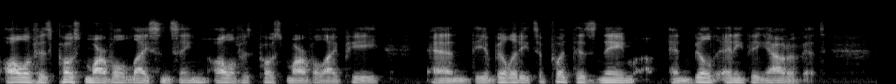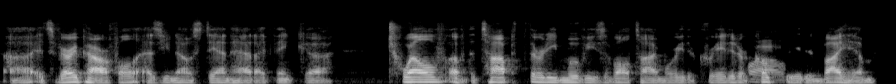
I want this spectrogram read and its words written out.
all of his post Marvel licensing, all of his post Marvel IP, and the ability to put his name and build anything out of it. Uh, it's very powerful. As you know, Stan had, I think, uh, 12 of the top 30 movies of all time were either created or wow. co created by him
